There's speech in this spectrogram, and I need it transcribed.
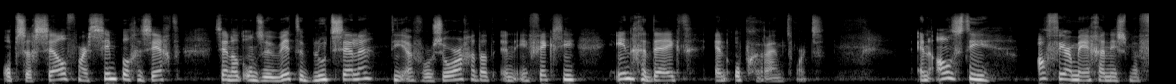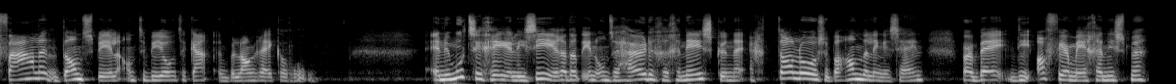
op zichzelf. Maar simpel gezegd zijn dat onze witte bloedcellen die ervoor zorgen dat een infectie ingedijkt en opgeruimd wordt. En als die afweermechanismen falen, dan spelen antibiotica een belangrijke rol. En u moet zich realiseren dat in onze huidige geneeskunde er talloze behandelingen zijn waarbij die afweermechanismen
